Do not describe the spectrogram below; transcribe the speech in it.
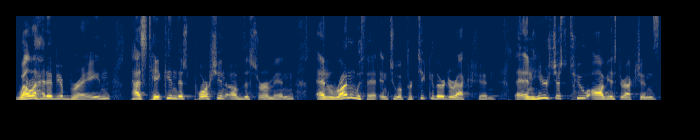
well ahead of your brain, has taken this portion of the sermon and run with it into a particular direction. And here's just two obvious directions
